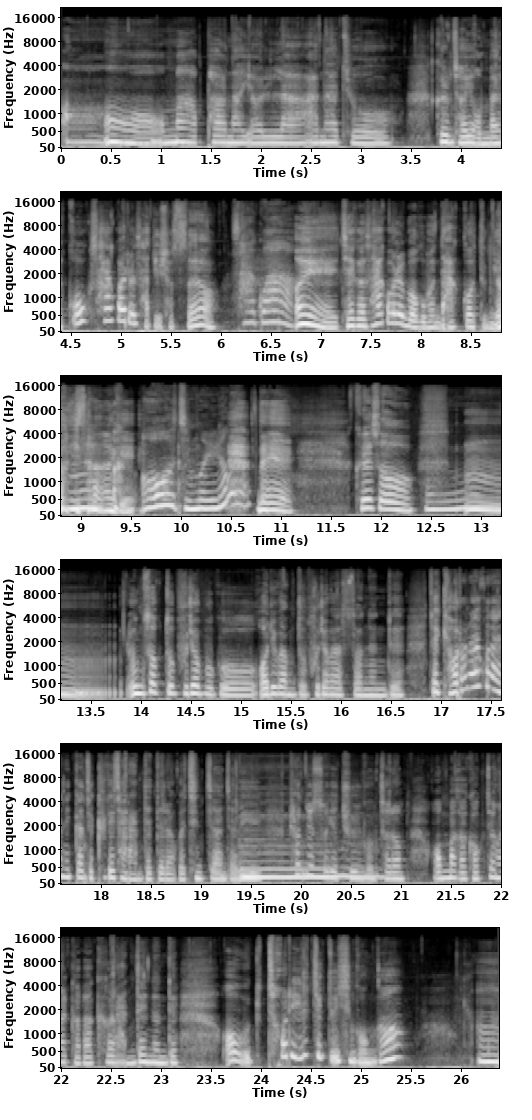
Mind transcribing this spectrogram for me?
어, 어 엄마 아파 나 연락 안아줘. 그럼 저희 엄마는 꼭 사과를 사주셨어요. 사과? 네, 제가 사과를 먹으면 낫거든요, 음. 이상하게. 어, 정말요? 네. 그래서 음. 음, 응석도 부려보고 어리광도 부려봤었는데 이제 결혼하고 나니까 이제 그게 잘 안 되더라고요. 진짜 완전히 음. 편지 속의 주인공처럼 엄마가 걱정할까봐 그걸 안 됐는데 어 철이 일찍 드신 건가? 음,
